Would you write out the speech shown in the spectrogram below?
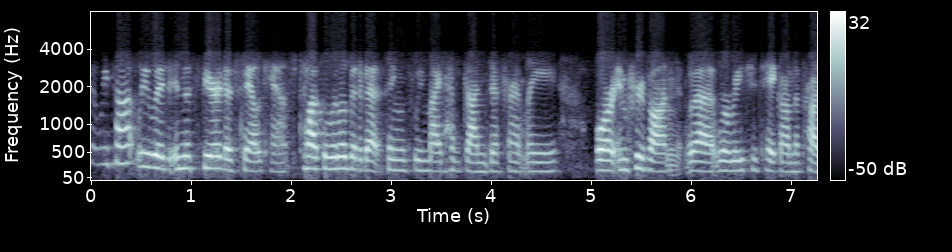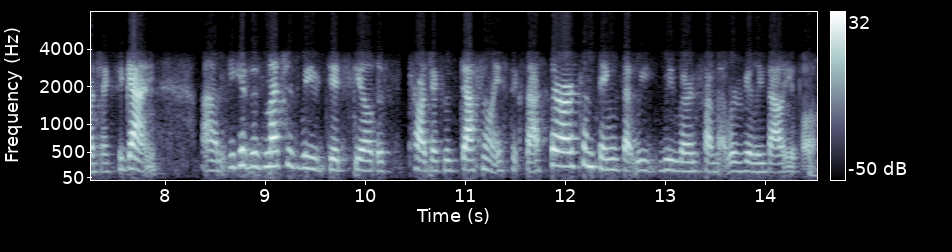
So we thought we would, in the spirit of FailCamp, talk a little bit about things we might have done differently or improve on uh, where we to take on the project again. Um, because as much as we did feel this project was definitely a success, there are some things that we, we learned from that were really valuable.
